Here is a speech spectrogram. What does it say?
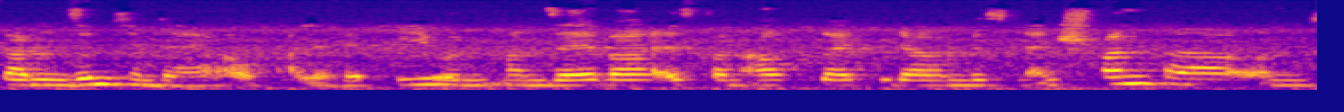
dann sind hinterher auch alle happy und man selber ist dann auch vielleicht wieder ein bisschen entspannter und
